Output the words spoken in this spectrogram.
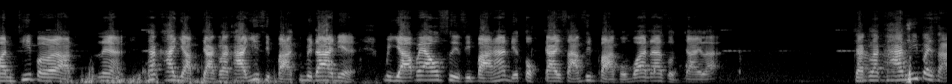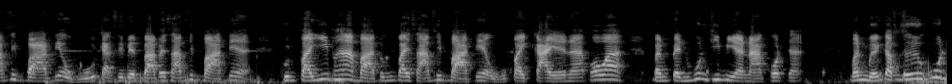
มันที่ประหลาดเนี่ย ถ้าขยับจากราคา 20 บาทขึ้นไปได้เนี่ยไม่อยากไปเอา 40 บาทฮะเดี๋ยวตกใจ 30 บาท ผมว่าน่าสนใจละจากราคานี้ไป 30 บาทเนี่ยโอ้โหจาก 11 บาทไป 30 บาทเนี่ย คุณไป 25 บาทคุณไป 30 บาทเนี่ยโอ้โหไปไกลเลยนะ เพราะว่ามันเป็นหุ้นที่มีอนาคตนะมันเหมือนกับซื้อหุ้น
